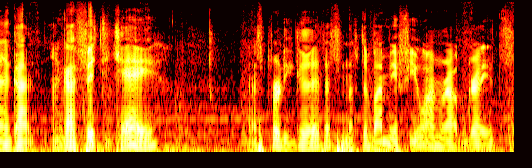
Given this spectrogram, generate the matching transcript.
I I got I got 50k. That's pretty good. That's enough to buy me a few armor upgrades.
